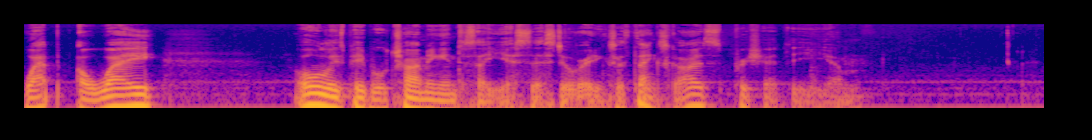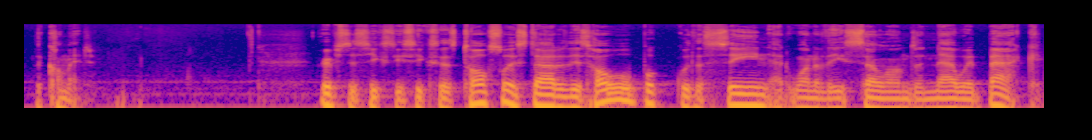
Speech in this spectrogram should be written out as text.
Wap Away. All these people chiming in to say yes, they're still reading. So thanks, guys. Appreciate the um, the comment. Ripster66 says Tolstoy started this whole book with a scene at one of these salons, and now we're back.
